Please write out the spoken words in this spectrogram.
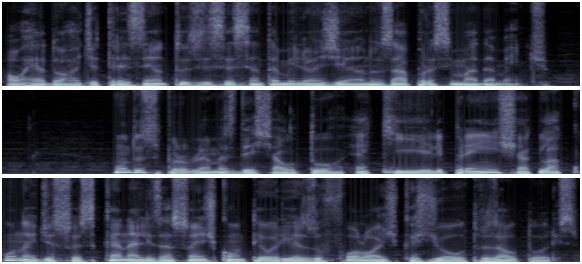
ao redor de 360 milhões de anos aproximadamente. Um dos problemas deste autor é que ele preenche a lacuna de suas canalizações com teorias ufológicas de outros autores.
